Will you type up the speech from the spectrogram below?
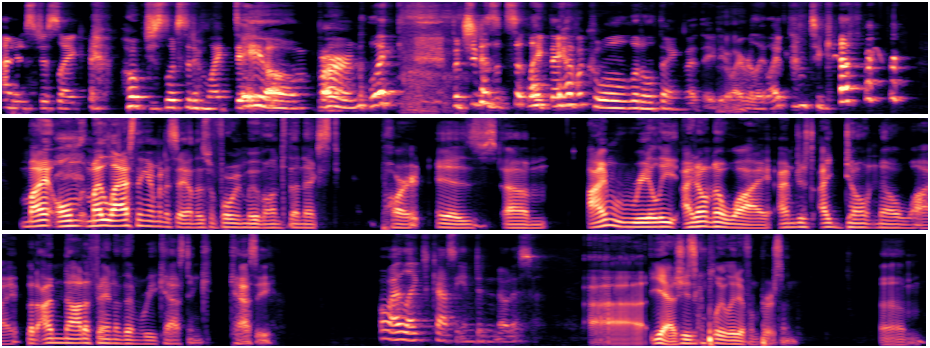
And it's just like Hope just looks at him like, damn, burn. Like, but she doesn't sit like they have a cool little thing that they do. Yeah. I really like them together. My only my last thing I'm gonna say on this before we move on to the next part is um I'm really I don't know why. I'm just I don't know why, but I'm not a fan of them recasting Cassie. Oh, I liked Cassie and didn't notice. Uh yeah, she's a completely different person. Um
